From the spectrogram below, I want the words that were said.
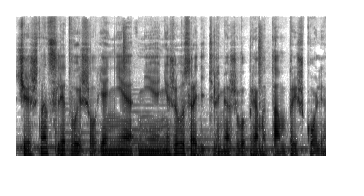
через 16 лет вышел. Я не, не, не живу с родителями, я живу прямо там, при школе.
